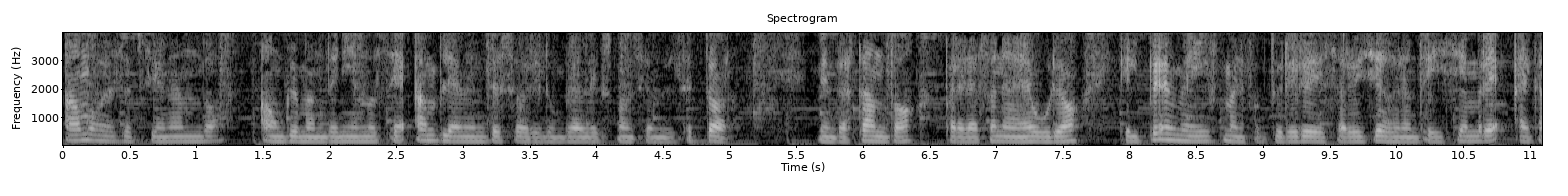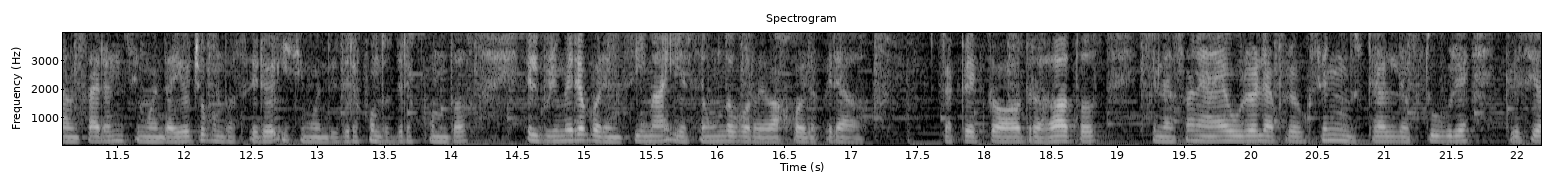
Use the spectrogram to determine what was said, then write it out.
ambos decepcionando, aunque manteniéndose ampliamente sobre el umbral de expansión del sector. Mientras tanto, para la zona euro, el PMI manufacturero y de servicios durante diciembre alcanzaron 58.0 y 53.3 puntos, el primero por encima y el segundo por debajo de lo esperado. Respecto a otros datos, en la zona euro la producción industrial de octubre creció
